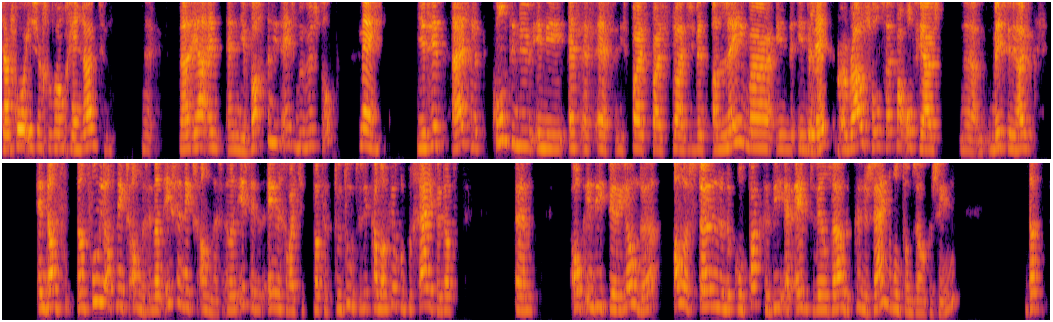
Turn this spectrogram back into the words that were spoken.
Ja. Daarvoor is er gewoon geen ruimte. Nee. Nou ja, en, en je wacht er niet eens bewust op. Nee. Je zit eigenlijk continu in die FFF, in die fight, fight, flight. Dus je bent alleen maar in de, in de arousal, zeg maar. Of juist, nou, meestal in en dan, dan voel je ook niks anders. En dan is er niks anders. En dan is dit het enige wat, je, wat het toe doet. Dus ik kan ook heel goed begrijpen dat ehm, ook in die periode alle steunende contacten die er eventueel zouden kunnen zijn rondom zo'n gezin, dat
